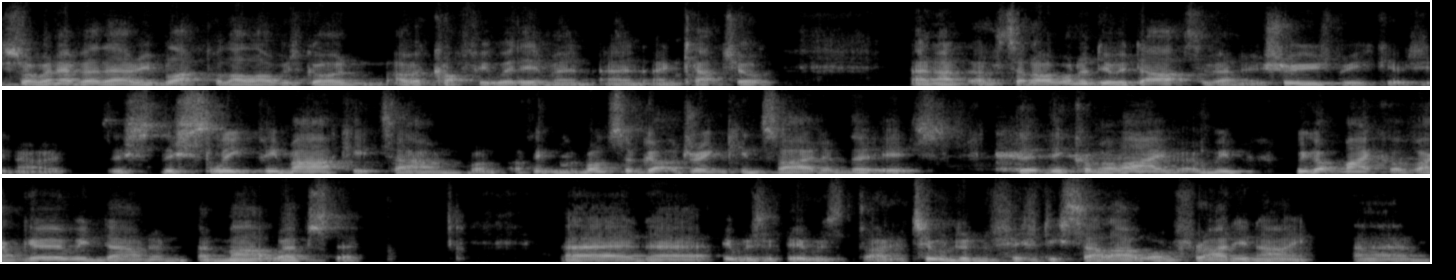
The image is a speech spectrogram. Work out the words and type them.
so whenever they're in Blackpool, I'll always go and have a coffee with him and, and, and catch up. And I, I, said, I want to do a darts event at Shrewsbury because, you know, this, this sleepy market town, I think once they've got a drink inside them, that it's, they, they come alive. And we, we got Michael Van Gerwen down and, and Mark Webster and uh, it was it was like 250 sellout on Friday night. Um,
